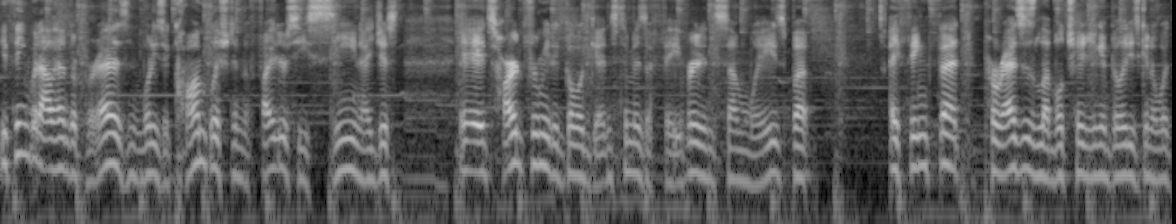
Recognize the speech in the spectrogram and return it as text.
you think about Alejandro Perez and what he's accomplished and the fighters he's seen. I just, it's hard for me to go against him as a favorite in some ways. But I think that Perez's level changing ability is gonna what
